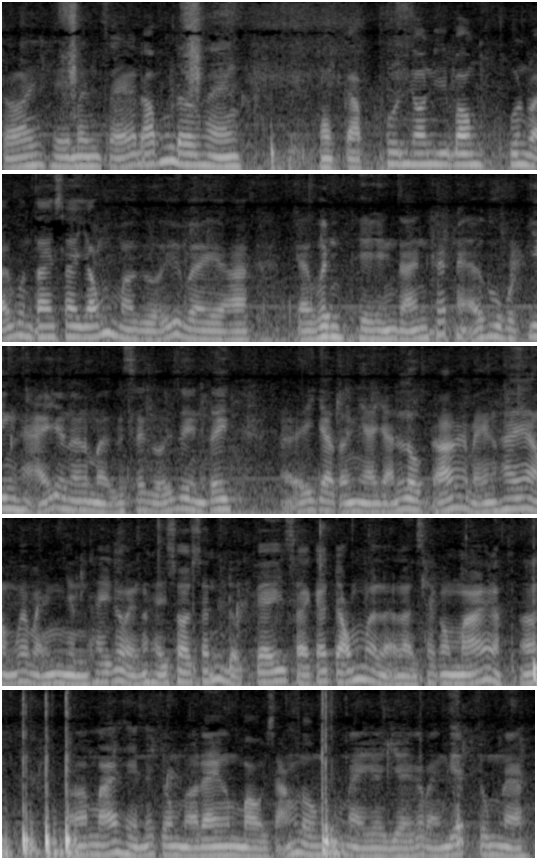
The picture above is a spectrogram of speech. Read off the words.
rồi thì mình sẽ đóng đơn hàng. Một cặp full non di bông full vải full tay size giống mà gửi về à, Trà Vinh. Thì hiện tại anh khách này ở khu vực Duyên Hải cho nên là mình sẽ gửi GNT để giao tận nhà cho anh luôn. Đó các bạn thấy không? Các bạn nhìn thấy các bạn có thể so sánh được cái size cá trống hay là là size con mái nè. Đó. máy thì nói chung là đang bầu sẵn luôn. Cái này về các bạn ghép chung nè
